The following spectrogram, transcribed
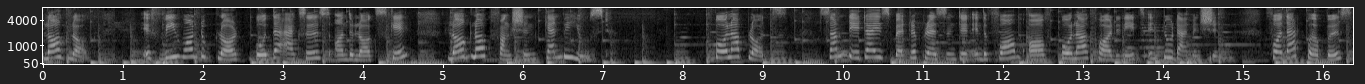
Log log. If we want to plot both the axes on the log scale, log log function can be used. Polar plots. Some data is better presented in the form of polar coordinates in two dimension. For that purpose,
